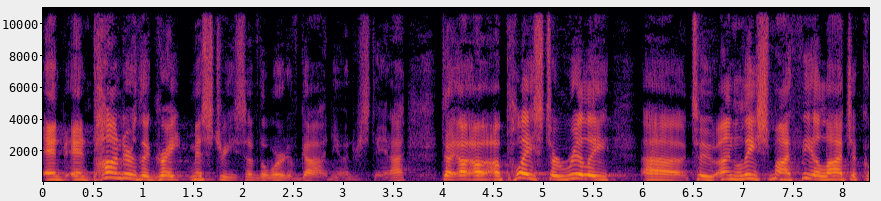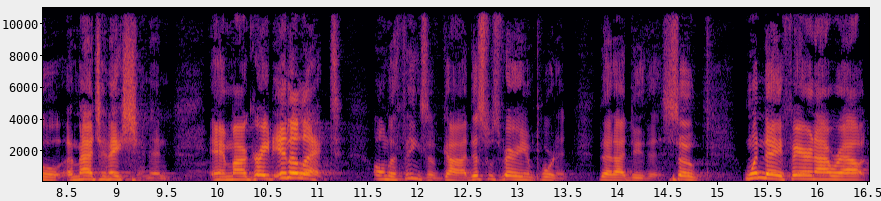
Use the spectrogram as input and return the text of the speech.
and, and ponder the great mysteries of the Word of God, you understand. I, a, place to really uh, to unleash my theological imagination and, and my great intellect on the things of God. This was very important that I do this. So one day, Fair and I were out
